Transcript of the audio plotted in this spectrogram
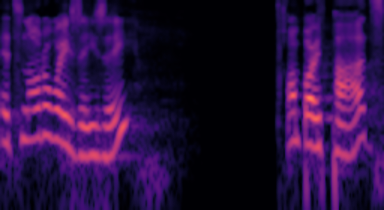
It's not always easy on both parts.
